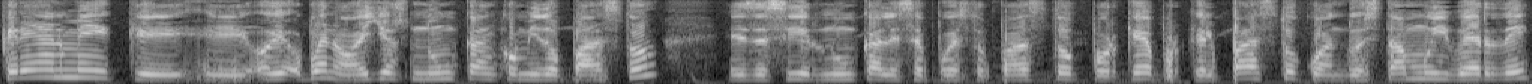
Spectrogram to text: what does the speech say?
Créanme que, eh, bueno, ellos nunca han comido pasto, es decir, nunca les he puesto pasto. ¿Por qué? Porque el pasto cuando está muy verde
